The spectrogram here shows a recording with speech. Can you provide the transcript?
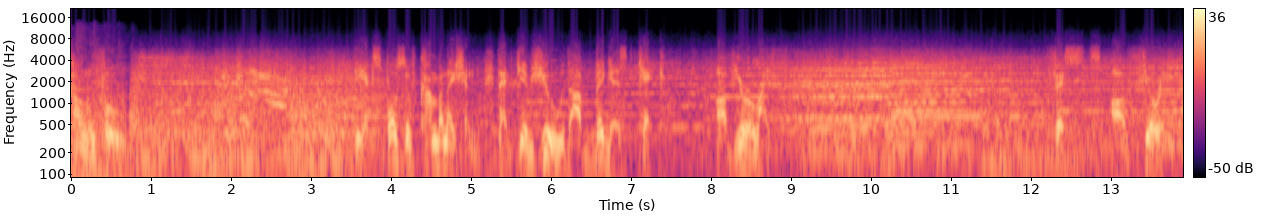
Kung Fu. The explosive combination that gives you the biggest kick of your life. Fists of Fury.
